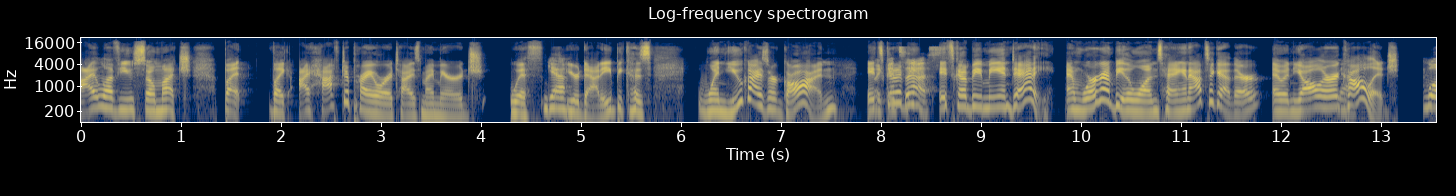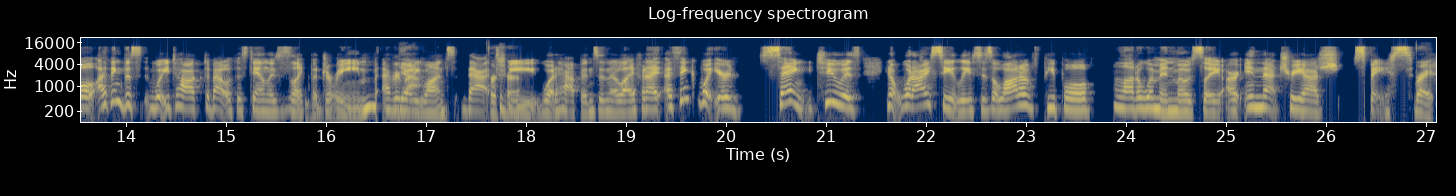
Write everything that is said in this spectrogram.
I love you so much, but like I have to prioritize my marriage with yeah. your daddy because when you guys are gone, it's like gonna it's be us. it's gonna be me and daddy, and we're gonna be the ones hanging out together. And when y'all are at yeah. college, well, I think this what you talked about with the Stanleys is like the dream. Everybody yeah, wants that to sure. be what happens in their life. And I, I think what you're saying too is, you know, what I see at least is a lot of people a lot of women mostly are in that triage space. Right.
